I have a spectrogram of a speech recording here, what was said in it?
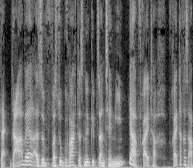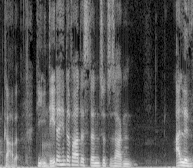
Da, da wäre, also was du gefragt hast, ne, gibt es einen Termin? Ja, Freitag. Freitag ist Abgabe. Die Idee dahinter war, dass dann sozusagen alle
